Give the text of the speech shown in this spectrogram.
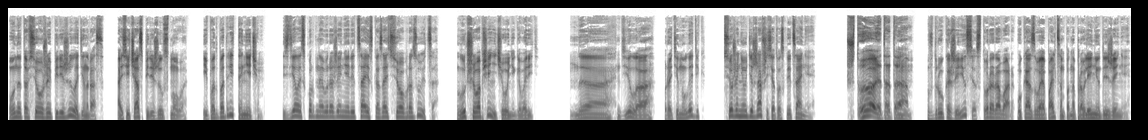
Он это все уже пережил один раз, а сейчас пережил снова. И подбодрить-то нечем. Сделать скорбное выражение лица и сказать «все образуется». Лучше вообще ничего не говорить. «Да, дела», — протянул Эдик, все же не удержавшись от восклицания. «Что это там?» Вдруг оживился Стора Равар, указывая пальцем по направлению движения.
